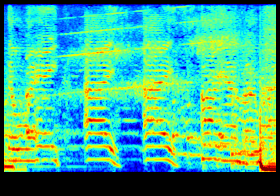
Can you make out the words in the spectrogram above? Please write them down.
the way I, I, I am a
